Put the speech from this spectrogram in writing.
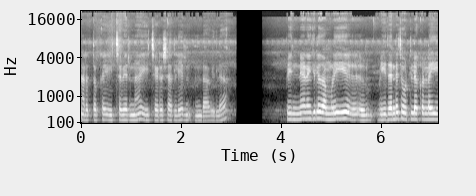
നിലത്തൊക്കെ ഈച്ച വരുന്ന ഈച്ചയുടെ ശല്യം ഉണ്ടാവില്ല. പിന്നെയാണെങ്കിൽ നമ്മൾ ഈ വീതന്റെ ചോട്ടിലൊക്കെ ഉള്ള ഈ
